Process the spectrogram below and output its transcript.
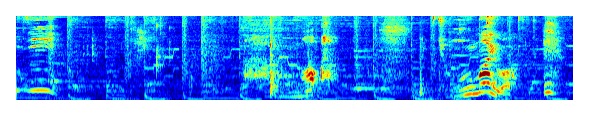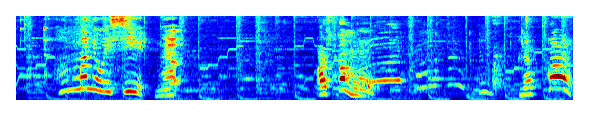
味しい。あーうまっ。超うまいわ。ほんまに美味しい。ね。あしかも若干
